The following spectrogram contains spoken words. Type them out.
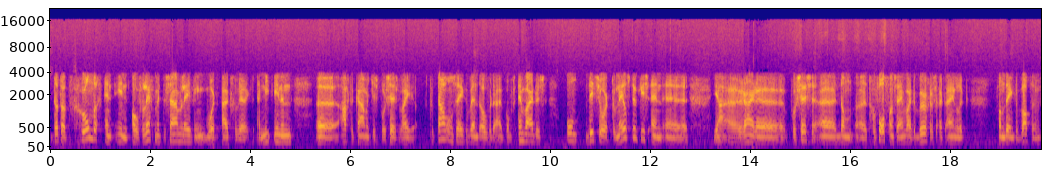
dat dat grondig en in overleg met de samenleving wordt uitgewerkt. En niet in een eh, achterkamertjesproces waar je totaal onzeker bent over de uitkomst. En waar dus on, dit soort toneelstukjes en eh, ja, rare processen eh, dan eh, het gevolg van zijn... waar de burgers uiteindelijk van denken, wat een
